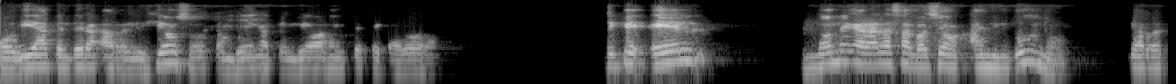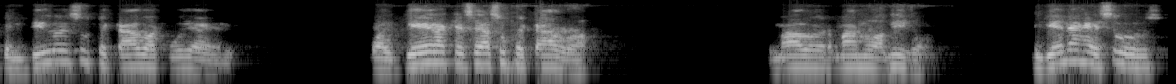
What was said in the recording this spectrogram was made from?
podía atender a, religiosos, también atendió a gente pecadora. Así que Él no negará la salvación a ninguno que arrepentido de su pecado acude a Él. Cualquiera que sea su pecado, amado hermano, amigo, si viene a Jesús,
